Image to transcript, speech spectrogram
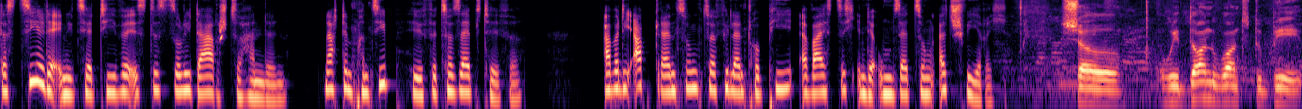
Das Ziel der Initiative ist es, solidarisch zu handeln, nach dem Prinzip Hilfe zur Selbsthilfe. Aber die Abgrenzung zur Philanthropie erweist sich in der Umsetzung als schwierig. So we don't want to be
